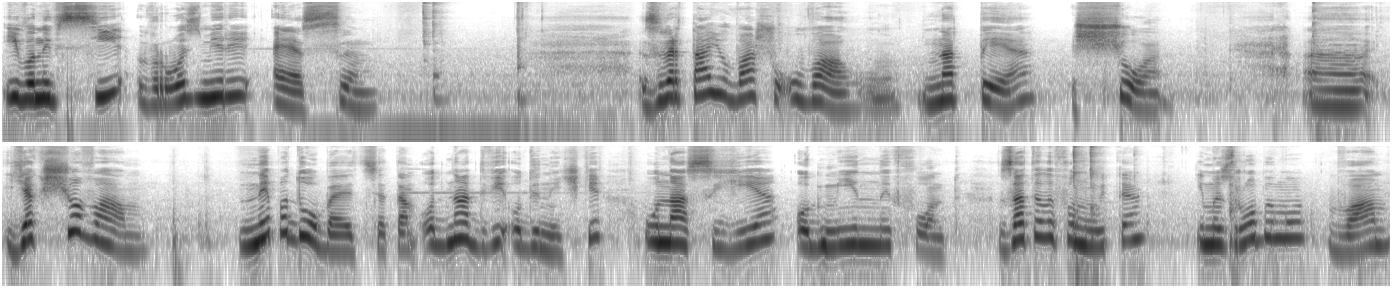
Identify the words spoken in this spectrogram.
І вони всі в розмірі S. Звертаю вашу увагу на те, що е, якщо вам не подобається там одна-дві одинички, у нас є обмінний фонд. Зателефонуйте, і ми зробимо вам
